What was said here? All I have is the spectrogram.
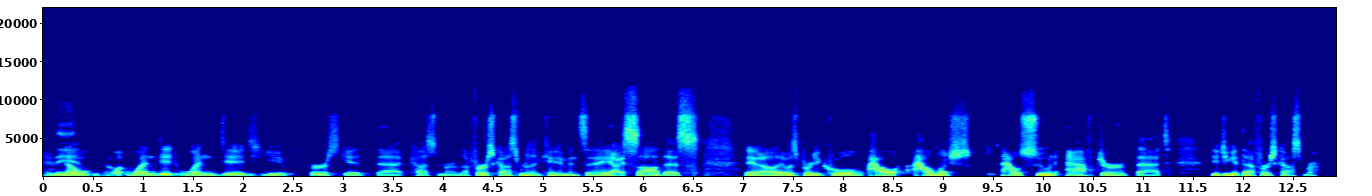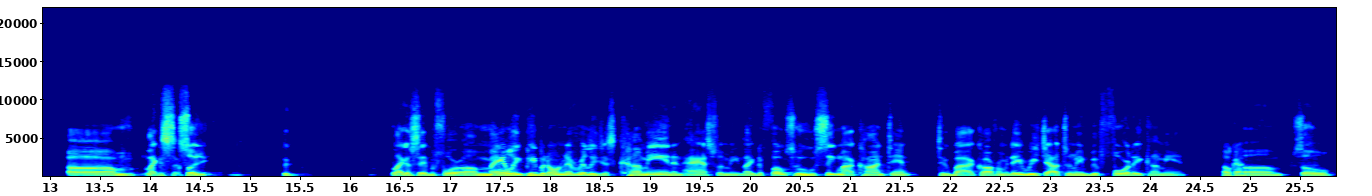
And then now, you know, when did when did you first get that customer, the first customer that came and said, "Hey, I saw this. You know, it was pretty cool." How how much how soon after that did you get that first customer? Um, like I said, so the like I said before, um, mainly people don't never really just come in and ask for me. Like the folks who see my content to buy a car from me, they reach out to me before they come in. Okay. Um, so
